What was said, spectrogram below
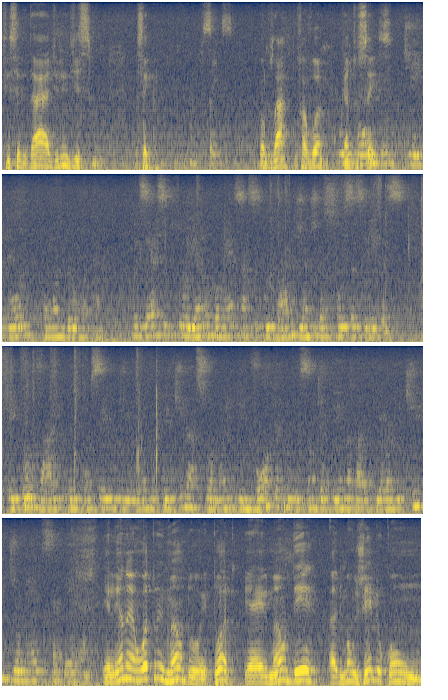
sinceridade, lindíssimo. Você, Seis. vamos lá, por favor, O canto encontro 6. de Heitor com Andrômaca. O exército troiano começa a se curvar diante das forças gregas. Heitor vai, pelo conselho de Helena, pedir à sua mãe que invoque a proteção de Atena para que ela retire Diomedes da guerra. Heleno é outro irmão do Heitor, é irmão de é irmão gêmeo com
